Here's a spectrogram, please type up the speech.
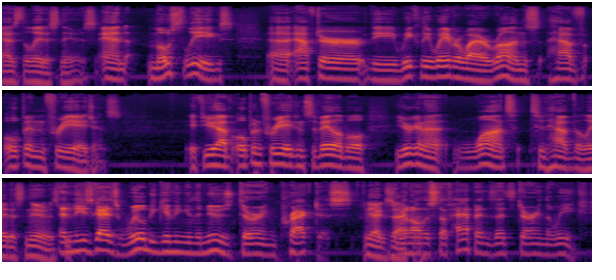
as the latest news. And most leagues, uh, after the weekly waiver wire runs, have open free agents. If you have open free agents available, you're going to want to have the latest news. And these guys will be giving you the news during practice. Yeah, So exactly. when all this stuff happens, that's during the week.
